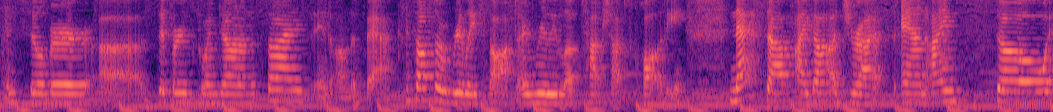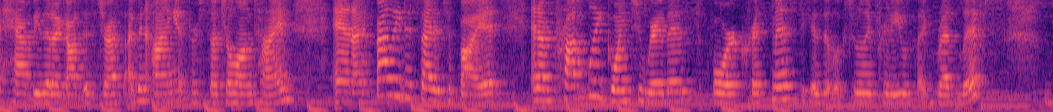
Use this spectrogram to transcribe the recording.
and silver uh, zippers going down on the sides and on the back. It's also really soft. I really love Topshop's quality. Next up, I got a dress and I'm so happy that I got this dress. I've been eyeing it for such a long time and I finally decided to buy it and I'm probably going to wear this for Christmas because it looks really pretty with like red lips.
